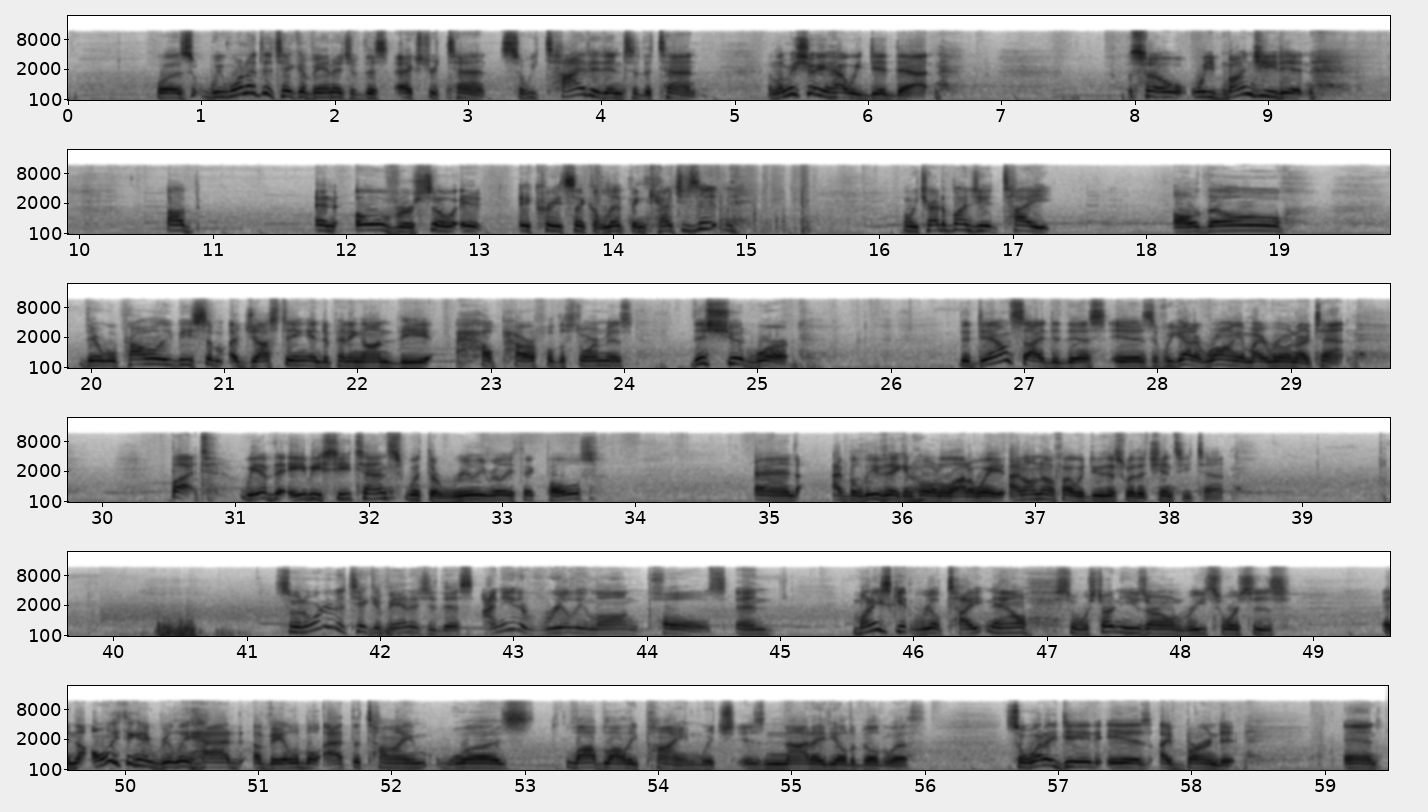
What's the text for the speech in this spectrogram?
was we wanted to take advantage of this extra tent. So we tied it into the tent. And let me show you how we did that. So we bungeed it up and over so it, it creates like a lip and catches it. And we try to bungee it tight, although there will probably be some adjusting and depending on the how powerful the storm is, this should work. The downside to this is if we got it wrong, it might ruin our tent. But we have the ABC tents with the really, really thick poles. And I believe they can hold a lot of weight. I don't know if I would do this with a chintzy tent. So in order to take advantage of this, I needed really long poles. And money's getting real tight now, so we're starting to use our own resources. And the only thing I really had available at the time was loblolly pine, which is not ideal to build with. So what I did is I burned it. And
